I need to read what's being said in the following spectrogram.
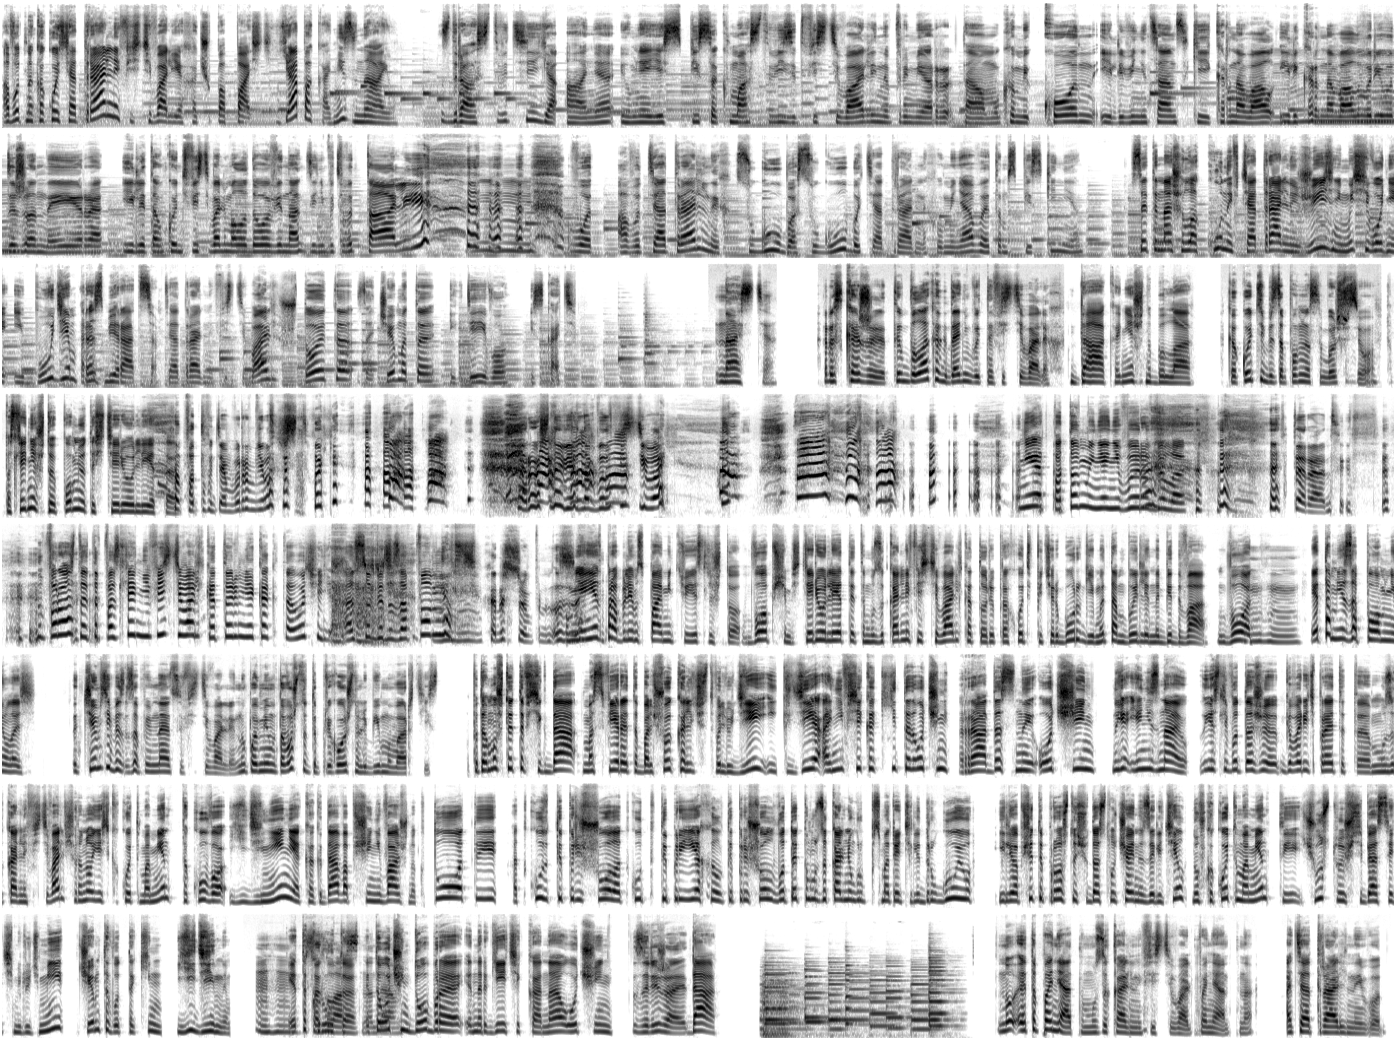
А вот на какой театральный фестиваль я хочу попасть, я пока не знаю. Здравствуйте, я Аня, и у меня есть список must-visit фестивалей, например, там Комик-кон или Венецианский карнавал, или карнавал в Рио-де-Жанейро, или там какой-нибудь фестиваль молодого вина где-нибудь в Италии. Вот. А вот театральных, сугубо-сугубо театральных у меня в этом списке нет. С этой нашей лакуной в театральной жизни мы сегодня и будем разбираться. Театральный фестиваль, что это, зачем это и где его искать. Настя, расскажи, ты была когда-нибудь на фестивалях? Да, конечно, была. Какой тебе запомнился больше всего? Последнее, что я помню, это стереолето. А потом тебя вырубило, что ли? Хорош, наверное, был фестиваль. Нет, потом меня не вырубило. Это радует. Ну просто это последний фестиваль, который мне как-то очень особенно запомнился. Хорошо, У продолжай. меня нет проблем с памятью, если что. В общем, стереолето — это музыкальный фестиваль, который проходит в Петербурге, и мы там были на Би-2. Вот. Это мне запомнилось. Чем тебе запоминаются фестивали? Ну, помимо того, что ты приходишь на любимого артиста. Потому что это всегда атмосфера, это большое количество людей, и где они все какие-то очень радостные, очень... Ну, я, я не знаю, если вот даже говорить про этот э, музыкальный фестиваль, все равно есть какой-то момент такого единения, когда вообще не важно, кто ты, откуда ты пришел, откуда ты приехал, ты пришел вот эту музыкальную группу посмотреть или другую, или вообще ты просто сюда случайно залетел, но в какой-то момент ты чувствуешь себя с этими людьми чем-то вот таким единым. Мгм, Это согласна, круто. Это да. очень добрая энергетика, она очень... заряжает. Да, Ну, это понятно, музыкальный фестиваль, понятно. А театральный вот.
